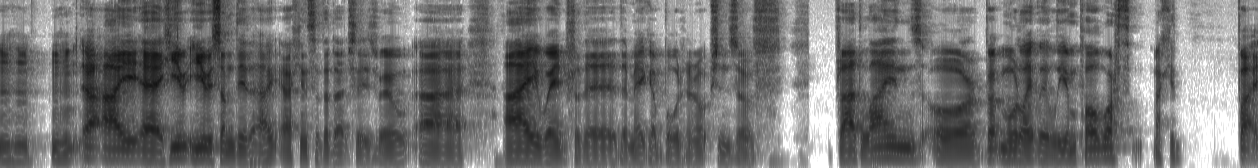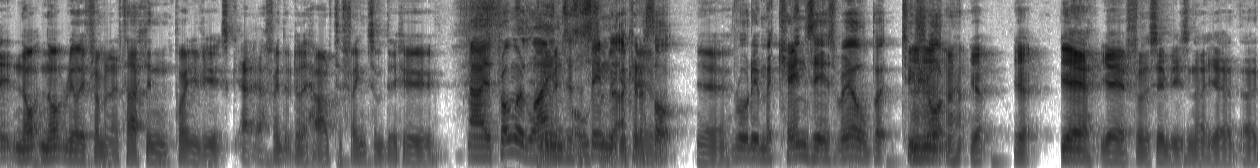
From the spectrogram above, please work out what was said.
Mm-hmm, mm-hmm. I uh, he he was somebody that I, I considered actually as well. Uh, I went for the the mega boring options of Brad Lyons or but more likely Liam Polworth. I could but not not really from an attacking point of view. It's, I, I find it really hard to find somebody who. Uh, the problem with Lyons is the same that I kind of thought. Yeah, Rory McKenzie as well, but too mm-hmm, short. Uh, yep, yep. Yeah, yeah, for the same reason that yeah, I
